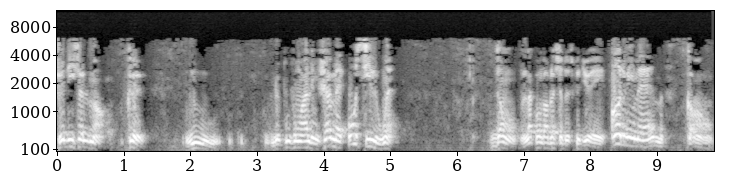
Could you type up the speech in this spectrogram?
Je dis seulement que nous ne pouvons aller jamais aussi loin dans la contemplation de ce que Dieu est en lui-même qu'en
